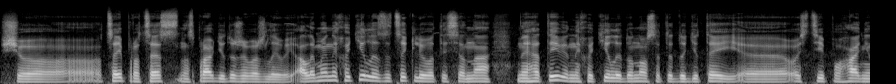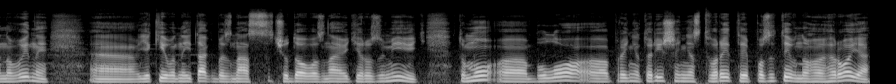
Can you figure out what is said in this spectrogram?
що цей процес насправді дуже важливий. Але ми не хотіли зациклюватися на негативі, не хотіли доносити до дітей ось ці погані новини, е, які вони і так без нас чудово знають і розуміють. Тому е, було е, прийнято рішення створити позитивного героя,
